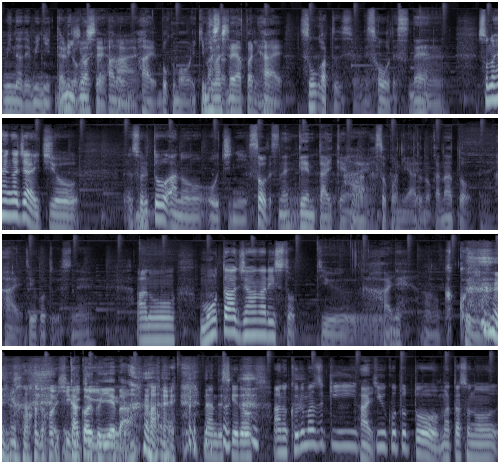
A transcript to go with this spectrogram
みんなで見に行ったりとかししてた。あの、ははい。い僕も行きましたねやっぱり、はい、すごかったですよね。そうですね、うん。その辺がじゃあ一応それと、あのお家に。そうですね。原体験ははい。そこにあるのかなと、はい。ということですね。あのモータージャーナリストっていう、ねはい。あのかっこいい あのかっこよく言えば。はい、なんですけど あの車好きっていうことと、またその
